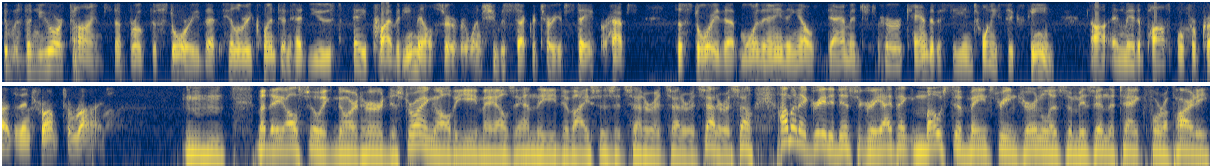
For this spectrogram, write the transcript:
It was the New York Times that broke the story that Hillary Clinton had used a private email server when she was Secretary of State. Perhaps the story that more than anything else damaged her candidacy in 2016 uh, and made it possible for President Trump to rise. Hmm But they also ignored her destroying all the emails and the devices, et cetera, et cetera, et cetera. So I'm going to agree to disagree. I think most of mainstream journalism is in the tank for a party.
